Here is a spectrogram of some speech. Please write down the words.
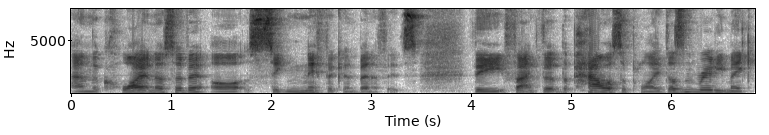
and the quietness of it are significant benefits. The fact that the power supply doesn't really make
